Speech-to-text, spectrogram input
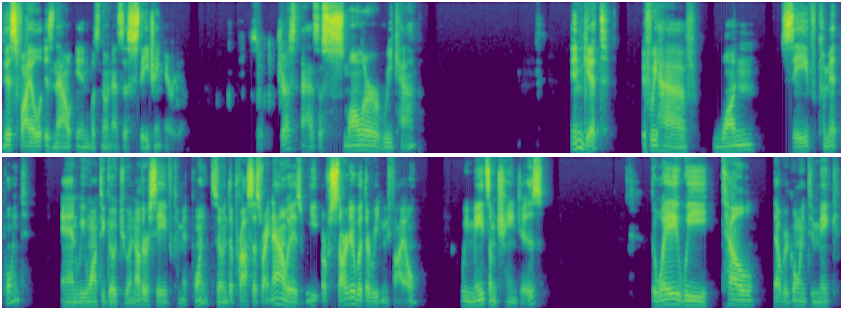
this file is now in what's known as a staging area. So just as a smaller recap, in Git, if we have one save commit point and we want to go to another save commit point. So in the process right now is we started with the README file. We made some changes. The way we tell that we're going to make,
